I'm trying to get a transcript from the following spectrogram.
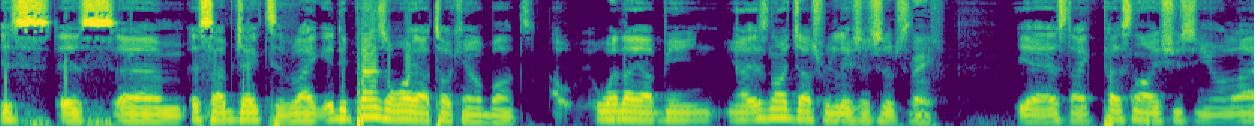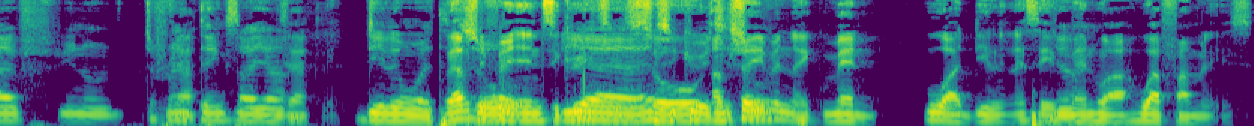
is is um is subjective. Like it depends on what you're talking about. Whether you're being, you know, it's not just relationship stuff. Right. Yeah, it's like personal issues in your life. You know, different Exactly. things that you're exactly. dealing with. We have So, different insecurities. Yeah, so insecurities. I'm sure So- even like men who are dealing, let's say Yeah. men who are who have families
